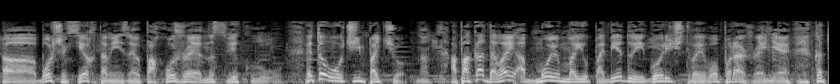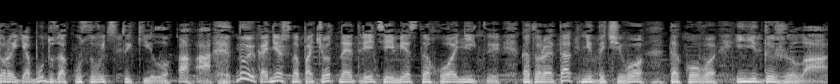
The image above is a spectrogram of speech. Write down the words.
а, больше всех, там, я не знаю, похожая на свеклу». Это очень почетно. А пока давай обмоем мою победу и горечь твоего поражения, которое я буду закусывать в текилу. Ха-ха. Ну и, конечно, почетное третье место Хуаниты, которая так ни до чего такого и не дожила.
